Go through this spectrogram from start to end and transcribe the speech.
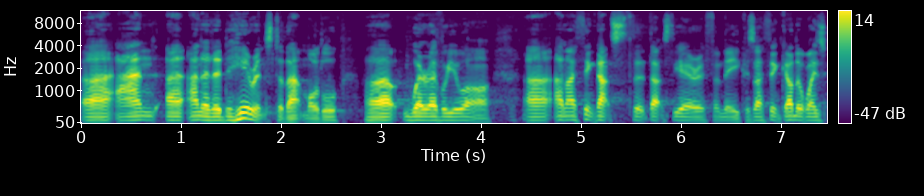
uh, and, uh, and an adherence to that model uh, wherever you are. Uh, and I think that's the, that's the area for me, because I think otherwise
